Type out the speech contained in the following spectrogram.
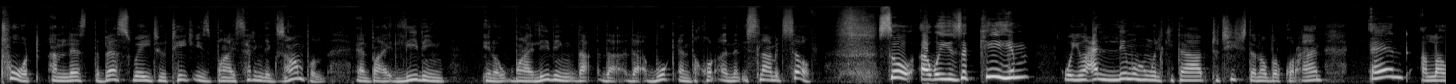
taught unless the best way to teach is by setting the example and by leaving, you know, by leaving the, the, the book and the Quran and Islam itself. So, uh, وَيُزَكِّيهِمْ وَيُعَلِّمُهُمُ الْكِتَابِ To teach the noble Quran. And Allah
